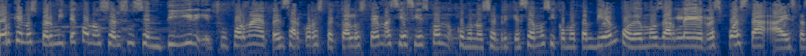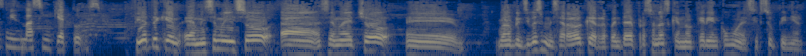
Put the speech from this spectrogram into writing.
porque nos permite conocer su sentir y su forma de pensar con respecto a los temas y así es como, nos enriquecemos y como también podemos darle respuesta a estas mismas inquietudes. Fíjate que a mí se me hizo, ah, se me ha hecho, eh, bueno, al principio se me hacía raro que de repente hay personas que no querían como decir su opinión.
